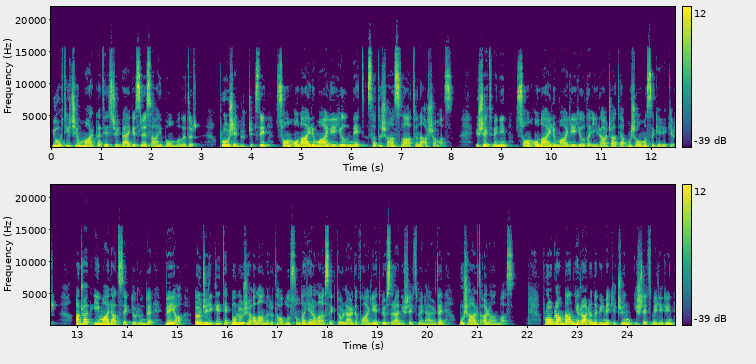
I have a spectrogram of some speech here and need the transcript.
yurt içi marka tescil belgesine sahip olmalıdır. Proje bütçesi son onaylı mali yıl net satış hasılatını aşamaz. İşletmenin son onaylı mali yılda ihracat yapmış olması gerekir. Ancak imalat sektöründe veya öncelikli teknoloji alanları tablosunda yer alan sektörlerde faaliyet gösteren işletmelerde bu şart aranmaz. Programdan yararlanabilmek için işletmelerin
